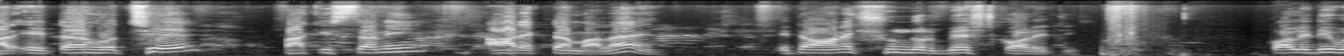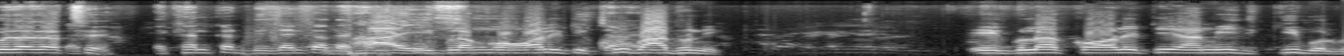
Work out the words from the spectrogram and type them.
আর এটা হচ্ছে পাকিস্তানি আর একটা মাল হ্যাঁ? এটা অনেক সুন্দর বেস্ট কোয়ালিটি কোয়ালিটি বোঝা যাচ্ছে? এখানকার ডিজাইনটা ভাই এগুলা কোয়ালিটি খুব আধুনিক। এগুলা কোয়ালিটি আমি কি বলব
